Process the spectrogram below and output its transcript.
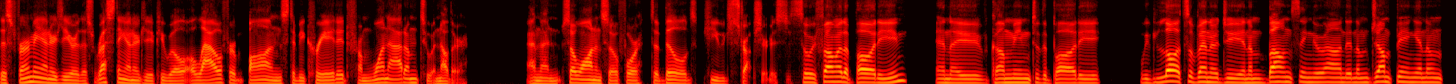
This Fermi energy, or this resting energy, if you will, allow for bonds to be created from one atom to another, and then so on and so forth to build huge structures. So if I'm at a party and I've come into the party with lots of energy and I'm bouncing around and I'm jumping and I'm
